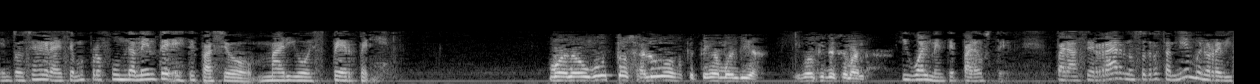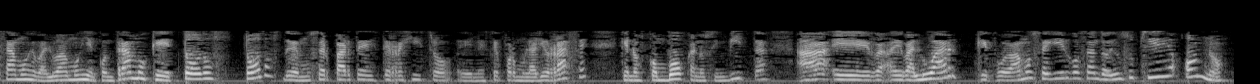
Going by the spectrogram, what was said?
Entonces agradecemos profundamente este espacio, Mario Esper Perier. Bueno, un gusto, saludos, que tengan buen día y buen fin de semana. Igualmente para usted. para cerrar, nosotros también, bueno, revisamos, evaluamos y encontramos que todos, todos debemos ser parte de este registro, en este formulario RACE, que nos convoca, nos invita a, eh, a evaluar que podamos seguir gozando de un subsidio o no.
